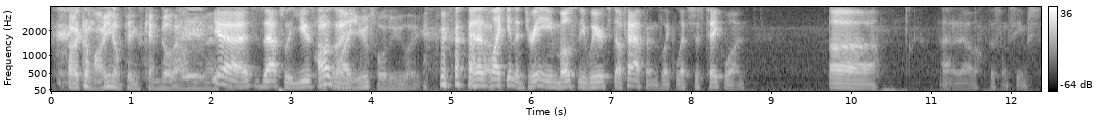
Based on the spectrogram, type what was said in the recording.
I mean, come on, you know pigs can't build houses, man. Yeah, it's just absolutely useless. How is that like, useful, dude? Like, and it's like in a dream, mostly weird stuff happens. Like, let's just take one. Uh, I don't know. This one seems.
